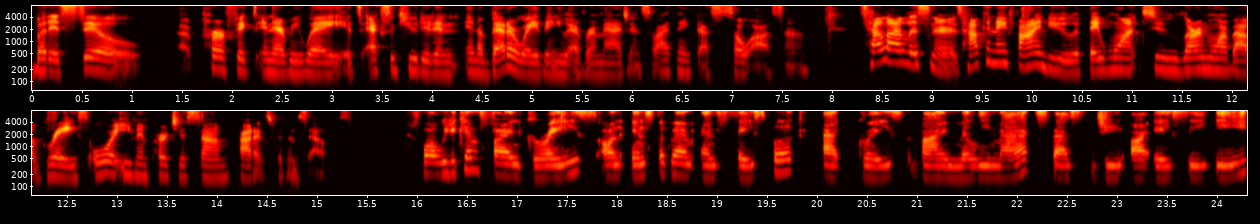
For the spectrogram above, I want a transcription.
but it's still uh, perfect in every way. It's executed in, in a better way than you ever imagined. So I think that's so awesome tell our listeners how can they find you if they want to learn more about grace or even purchase some products for themselves? Well you can find grace on instagram and facebook at grace by millie max. That's g-r-a-c-e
